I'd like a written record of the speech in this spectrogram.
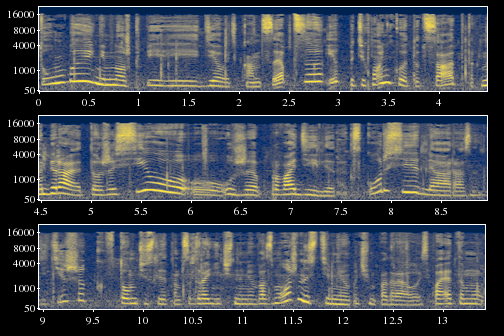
тумбы, немножко переделать концепцию. И потихоньку этот сад так набирает тоже силу. Уже проводили экскурсии для разных детишек, в том числе там с ограниченными возможностями. Очень понравилось. Поэтому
